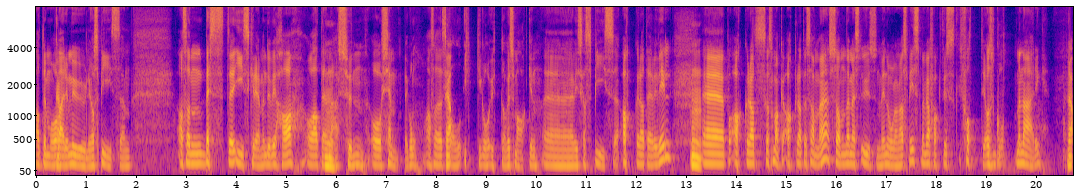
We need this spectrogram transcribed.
At det må Ja. være mulig å spise en Altså den beste iskremen du vil ha, og at den Mm. er sunn og kjempegod. Altså Det skal ikke gå utover smaken. Eh, vi skal spise akkurat det vi vil. Mm. Eh, akkurat, skal smake akkurat det samme som det mest usunne vi noen gang har spist, men vi har faktisk fått i oss godt med næring. Ja.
